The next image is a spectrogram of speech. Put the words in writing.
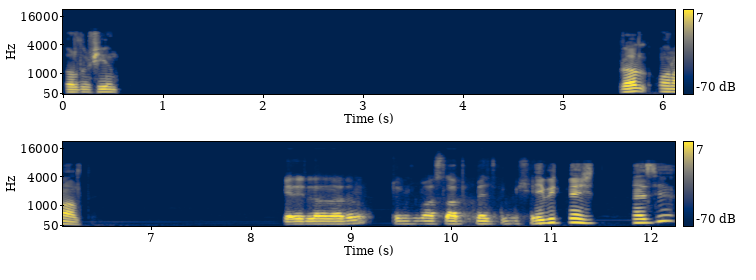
Sorduğum şeyi unuttum. Kural 16. Gerillaların dönüşümü asla bitmez gibi bir şey. Ne bitmez ya?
